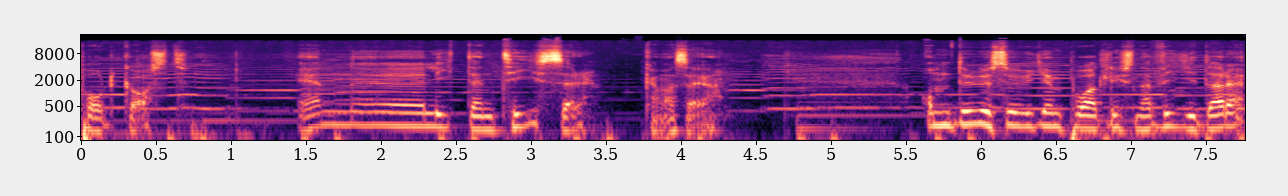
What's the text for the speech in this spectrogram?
podcast. En eh, liten teaser, kan man säga. Om du är sugen på att lyssna vidare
